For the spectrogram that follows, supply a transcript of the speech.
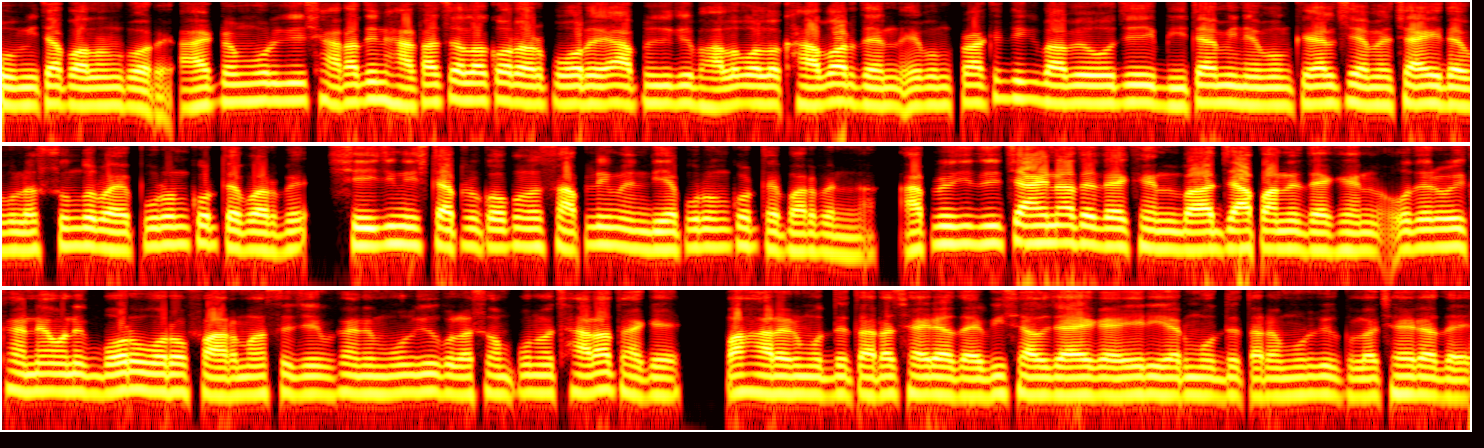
ভূমিকা পালন করে। আরেকটা মুরগি সারাদিন হাঁটাচলা করার পরে আপনি যদি ভালো ভালো খাবার দেন এবং প্রাকৃতিক ভাবে ও যে ভিটামিন এবং ক্যালসিয়ামের চাহিদাগুলো সুন্দরভাবে পূরণ করতে পারবে, সেই জিনিসটা আপনি কখনো সাপ্লিমেন্ট দিয়ে পূরণ করতে পারবেন না। আপনি যদি চায়নাতে দেখেন বা জাপানে দেখেন, ওদের ওইখানে অনেক বড় বড় ফার্ম আছে যেখানে মুরগিগুলো সম্পূর্ণ ছাড়া থাকে। পাহাড়ের মধ্যে তারা ছাইরা দেয়, বিশাল জায়গা, এরিয়ার মধ্যে তারা মুরগিগুলো ছাইরা দেয়।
